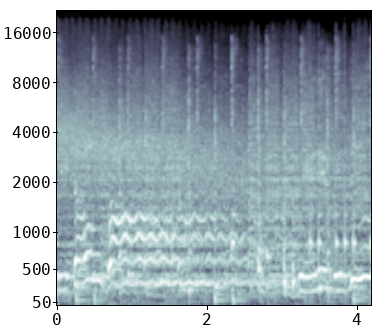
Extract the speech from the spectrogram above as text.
we go wrong? Where did we lose?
